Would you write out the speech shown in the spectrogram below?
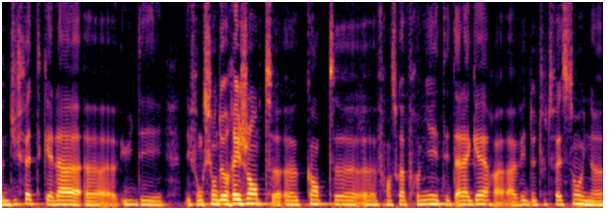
du fait qu'elle a eu des, fonctions de régente quand François Ier était à la guerre, avait de toute façon une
